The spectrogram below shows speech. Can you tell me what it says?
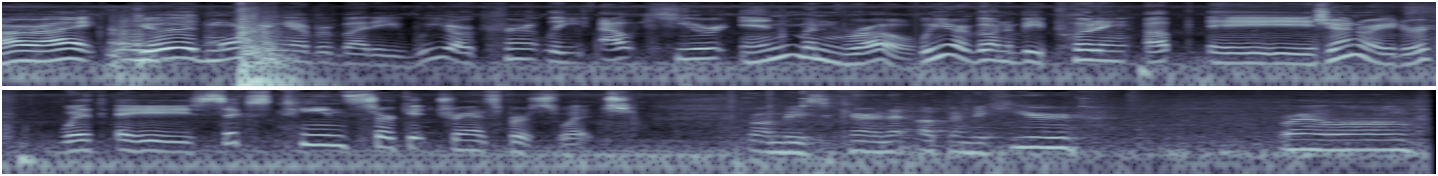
All right, good morning everybody. We are currently out here in Monroe. We are going to be putting up a generator with a 16 circuit transfer switch. We're going to be securing it up into here, right along,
